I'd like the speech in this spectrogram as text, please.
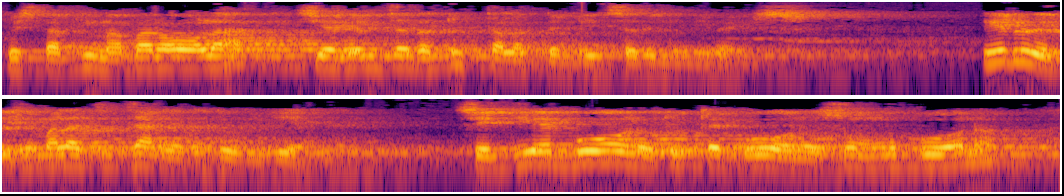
Questa prima parola si è realizzata tutta la bellezza dell'universo. E allora dice, ma la zizzania da dove viene? Se Dio è buono, tutto è buono, sommo buono.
